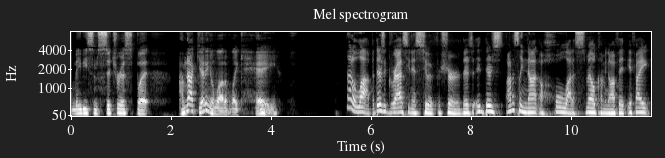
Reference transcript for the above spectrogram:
maybe some citrus, but I'm not getting a lot of like hay. Not a lot, but there's a grassiness to it for sure. There's it, there's honestly not a whole lot of smell coming off it. If I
